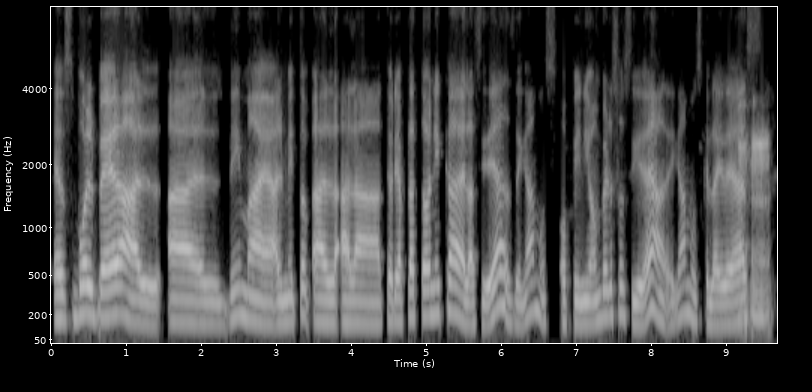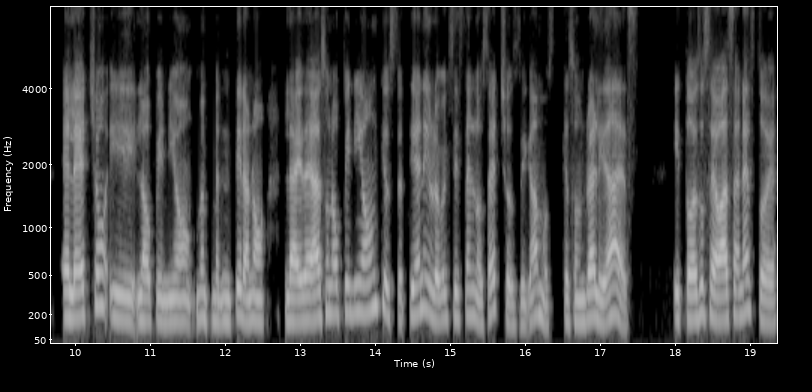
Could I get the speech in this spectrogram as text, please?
Es volver al, al, al mito, al, a la teoría platónica de las ideas, digamos, opinión versus idea, digamos, que la idea es el hecho y la opinión, mentira, no, la idea es una opinión que usted tiene y luego existen los hechos, digamos, que son realidades. Y todo eso se basa en esto de,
